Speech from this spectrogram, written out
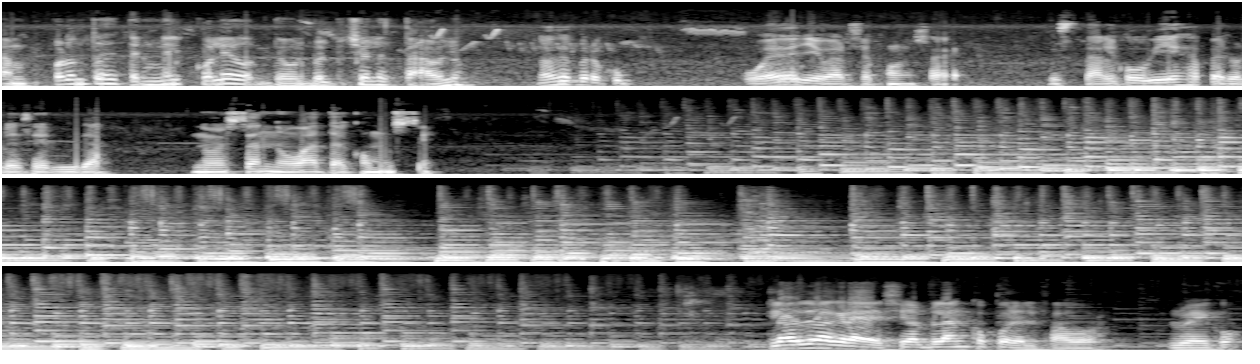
Tan pronto se termine el coleo, devuelve el bicho al establo. No se preocupe, puede llevarse a Ponsaga. Está algo vieja, pero le servirá. No es tan novata como usted. Claudio agradeció al blanco por el favor. Luego,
